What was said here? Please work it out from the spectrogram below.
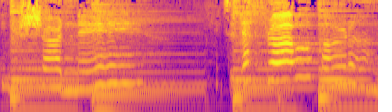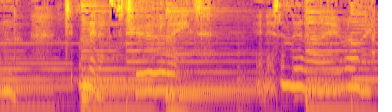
in your Chardonnay. It's a death row pardon. Two minutes too late. And isn't it ironic?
